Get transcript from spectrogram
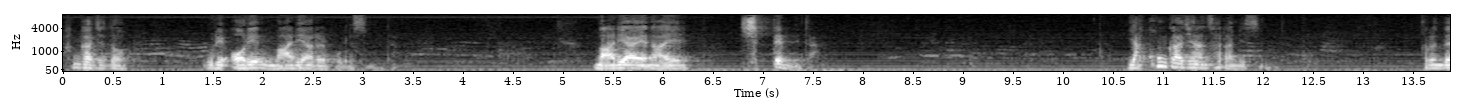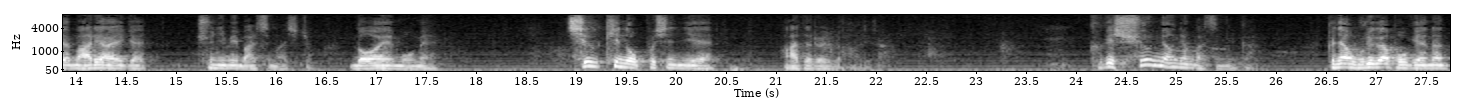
한 가지 더 우리 어린 마리아를 보겠습니다. 마리아의 나이 10대입니다. 약혼까지 한 사람이 있습니다. 그런데 마리아에게 주님이 말씀하시죠. 너의 몸에 지극히 높으신 이의 아들을 낳으리라. 그게 쉬운 명령 같습니까? 그냥 우리가 보기에는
